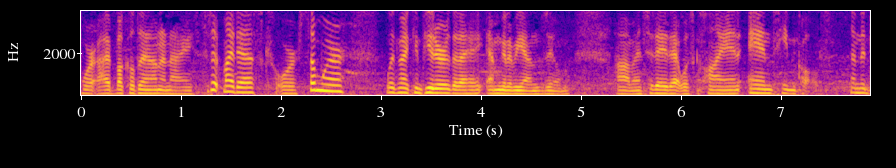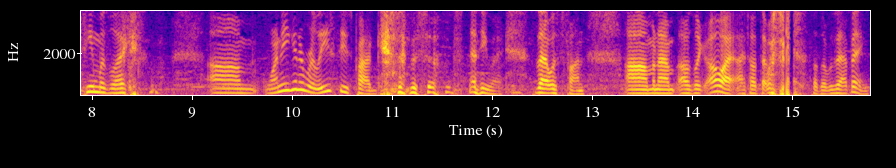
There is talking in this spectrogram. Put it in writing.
where I buckle down and I sit at my desk or somewhere with my computer that I am going to be on Zoom. Um, and today that was client and team calls. And the team was like, um, when are you going to release these podcast episodes? anyway, so that was fun. Um, and I, I, was like, oh, I, I, thought that was thought that was happening.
